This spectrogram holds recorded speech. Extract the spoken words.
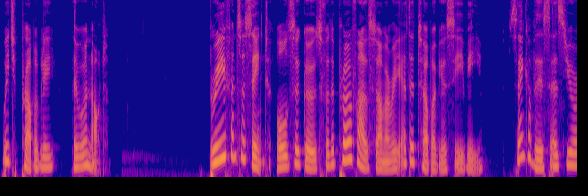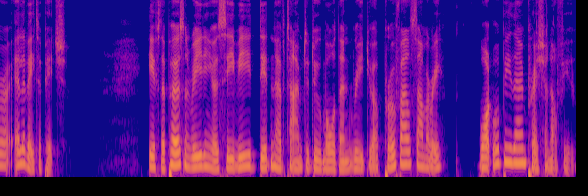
which probably they were not. Brief and succinct also goes for the profile summary at the top of your CV. Think of this as your elevator pitch. If the person reading your CV didn't have time to do more than read your profile summary, what would be their impression of you?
